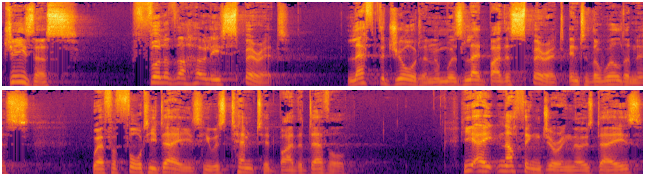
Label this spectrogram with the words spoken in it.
Jesus, full of the Holy Spirit, left the Jordan and was led by the Spirit into the wilderness, where for forty days he was tempted by the devil. He ate nothing during those days,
